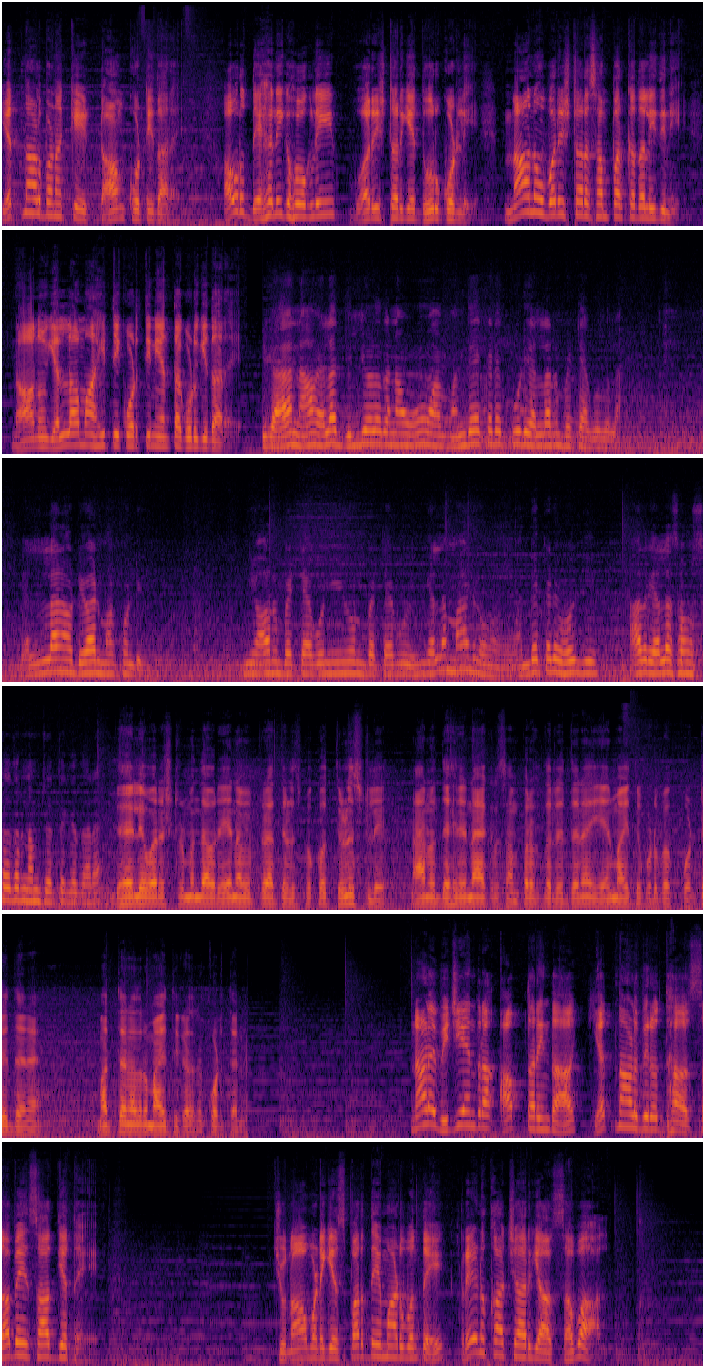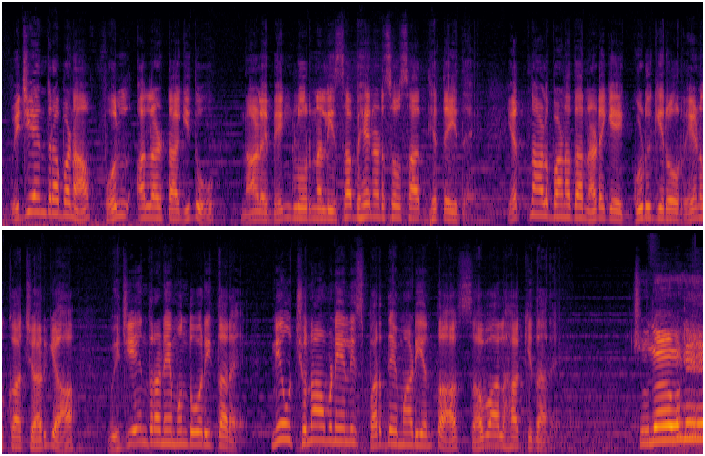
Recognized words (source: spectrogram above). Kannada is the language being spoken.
ಯತ್ನಾಳ್ ಬಣಕ್ಕೆ ಟಾಂಗ್ ಕೊಟ್ಟಿದ್ದಾರೆ. ಅವರು ದೆಹಲಿಗೆ ಹೋಗ್ಲಿ, ವರಿಷ್ಠರಿಗೆ ದೂರು ಕೊಡ್ಲಿ. ನಾನು ವರಿಷ್ಠರ ಸಂಪರ್ಕದಲ್ಲಿದ್ದೀನಿ. ನಾನು ಎಲ್ಲಾ ಮಾಹಿತಿ ಕೊಡ್ತೀನಿ ಅಂತ ಗುಡುಗಿದ್ದಾರೆ. ಈಗ ನಾವೆಲ್ಲ ದಿಲ್ಲಿಯೊಳಗೆ ನಾವು ಒಂದೇ ಕಡೆ ಕೂಡಿ ಎಲ್ಲರೂ ಭೇಟಿ ಆಗೋದಿಲ್ಲ. ಎಲ್ಲ ನಾವು ಡಿವೈಡ್ ಮಾಡ್ಕೊಂಡಿವಿ ನೀವು ಅವ್ರನ್ನ ಭೇಟಿಯಾಗು ಆಗು ನೀವು ಇವ್ರನ್ನ ಭೇಟಿಯಾಗು ಆಗು ಹಿಂಗೆಲ್ಲ ಮಾಡಿ ಒಂದೇ ಕಡೆ ಹೋಗಿ. ಆದರೆ ಎಲ್ಲ ಸಂಸದರು ನಮ್ಮ ಜೊತೆಗಿದ್ದಾರೆ ದೆಹಲಿ ವರಿಷ್ಠರ ಮುಂದೆ ಅವ್ರು ಏನು ಅಭಿಪ್ರಾಯ ತಿಳಿಸ್ಬೇಕೋ ತಿಳಿಸ್ಲಿ. ನಾನು ದೆಹಲಿ ನಾಯಕರ ಸಂಪರ್ಕದಲ್ಲಿದ್ದೇನೆ ಏನು ಮಾಹಿತಿ ಕೊಡಬೇಕು ಕೊಟ್ಟಿದ್ದೇನೆ. ಮತ್ತೇನಾದರೂ ಮಾಹಿತಿ ಕೇಳಿದ್ರೆ ಕೊಡ್ತೇನೆ. ನಾಳೆ ವಿಜಯೇಂದ್ರ ಆಪ್ತರಿಂದ ಯತ್ನಾಳ್ ವಿರುದ್ಧ ಸಭೆ ಸಾಧ್ಯತೆ. ಚುನಾವಣೆಗೆ ಸ್ಪರ್ಧೆ ಮಾಡುವಂತೆ ರೇಣುಕಾಚಾರ್ಯ ಸವಾಲ್. ವಿಜಯೇಂದ್ರ ಬಣ ಫುಲ್ ಅಲರ್ಟ್ ಆಗಿದ್ದು ನಾಳೆ ಬೆಂಗಳೂರಿನಲ್ಲಿ ಸಭೆ ನಡೆಸೋ ಸಾಧ್ಯತೆ ಇದೆ. ಯತ್ನಾಳ್ ಬಾಣದ ನಡೆಗೆ ಗುಡುಗಿರೋ ರೇಣುಕಾಚಾರ್ಯ ವಿಜಯೇಂದ್ರನೇ ಮುಂದುವರಿತಾರೆ. ನೀವು ಚುನಾವಣೆಯಲ್ಲಿ ಸ್ಪರ್ಧೆ ಮಾಡಿ ಅಂತ ಸವಾಲು ಹಾಕಿದ್ದಾರೆ. ಚುನಾವಣೆ,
